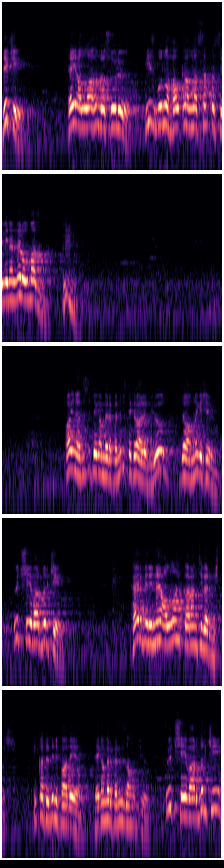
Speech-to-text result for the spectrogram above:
De ki, ey Allah'ın Resulü biz bunu halka anlatsak da sevinenler olmaz mı? Aynı hadisi Peygamber Efendimiz tekrar ediyor. Devamına geçelim. Üç şey vardır ki her birine Allah garanti vermiştir. Dikkat edin ifadeye. Peygamber Efendimiz anlatıyor. Üç şey vardır ki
